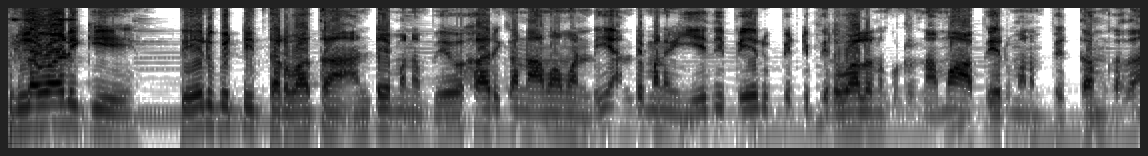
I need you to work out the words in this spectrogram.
పిల్లవాడికి పేరు పెట్టిన తర్వాత అంటే మన వ్యవహారిక నామం అండి అంటే మనం ఏది పేరు పెట్టి పిలవాలనుకుంటున్నామో ఆ పేరు మనం పెడతాం కదా.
